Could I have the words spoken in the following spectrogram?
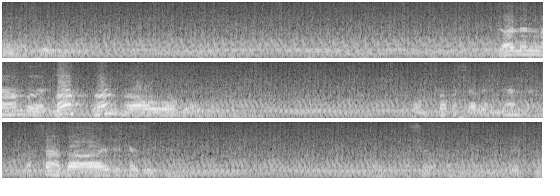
O nasıl olur Gelin lan buraya Lan lan Allah Allah Allah Oğlum çok aşağı inen de Baksana daha ağacı tezirken aşağı Dört yıl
